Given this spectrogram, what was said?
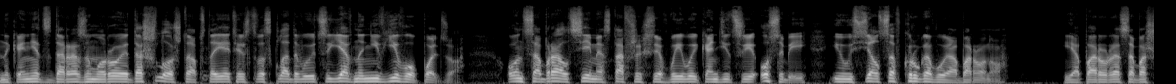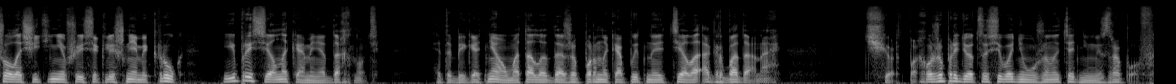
Наконец до разума Роя дошло, что обстоятельства складываются явно не в его пользу. Он собрал семь оставшихся в боевой кондиции особей и уселся в круговую оборону. Я пару раз обошел ощетинившийся клешнями круг и присел на камень отдохнуть. Эта беготня умотала даже порнокопытное тело Агрбадана. Черт, похоже, придется сегодня ужинать одним из рабов.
